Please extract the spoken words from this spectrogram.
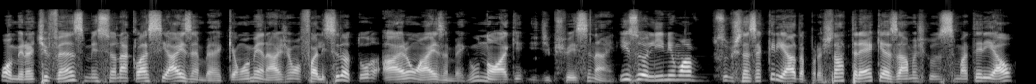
O Almirante Vance menciona a classe Eisenberg, que é uma homenagem ao falecido ator Aaron Eisenberg, o Nog de Deep Space Nine. Isoline é uma substância criada para Star Trek e as armas que usam esse material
